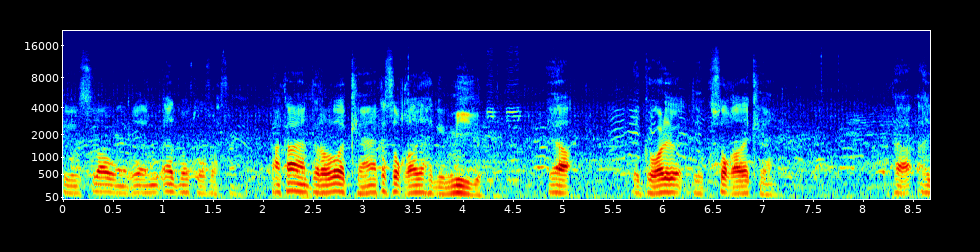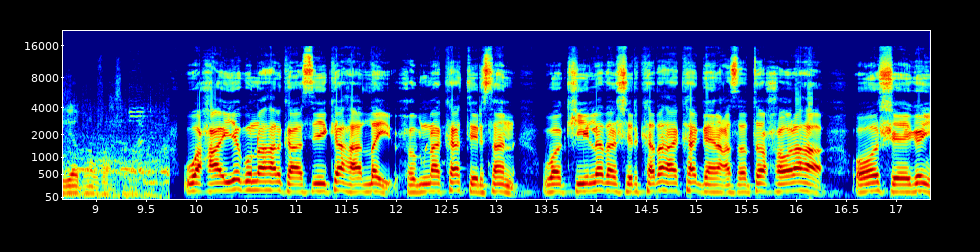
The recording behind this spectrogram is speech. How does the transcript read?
dee sidaa uu noqday anigu aad baan ugu faraxsanahay waxaan ka darawlada keena ka qaaday xagga miyiga yaa gawaarida dee ku soo qaaday keena aad iyo aad baan ugu faraxsanahay waxaa iyaguna halkaasi ka hadlay xubno ka tirsan wakiilada shirkadaha ka ganacsata xoolaha oo sheegay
